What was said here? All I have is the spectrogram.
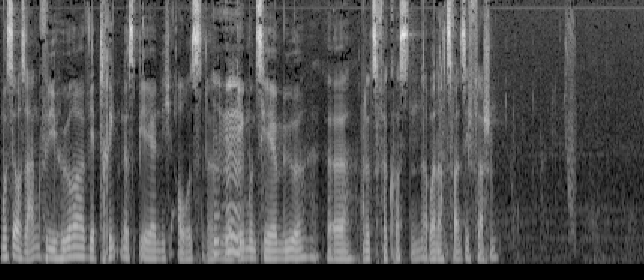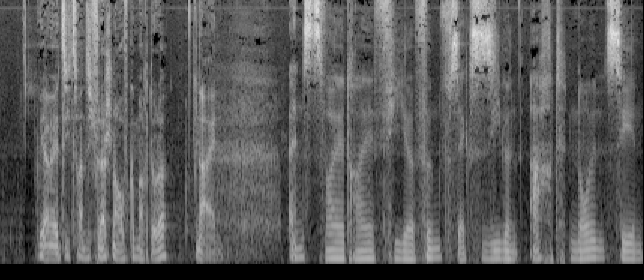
Muss ja auch sagen, für die Hörer, wir trinken das Bier ja nicht aus. Ne? Wir geben uns hier Mühe, äh, nur zu verkosten, aber nach 20 Flaschen. Wir haben jetzt nicht 20 Flaschen aufgemacht, oder? Nein. Eins, zwei, drei, vier, fünf, sechs, sieben, acht, neun, zehn,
